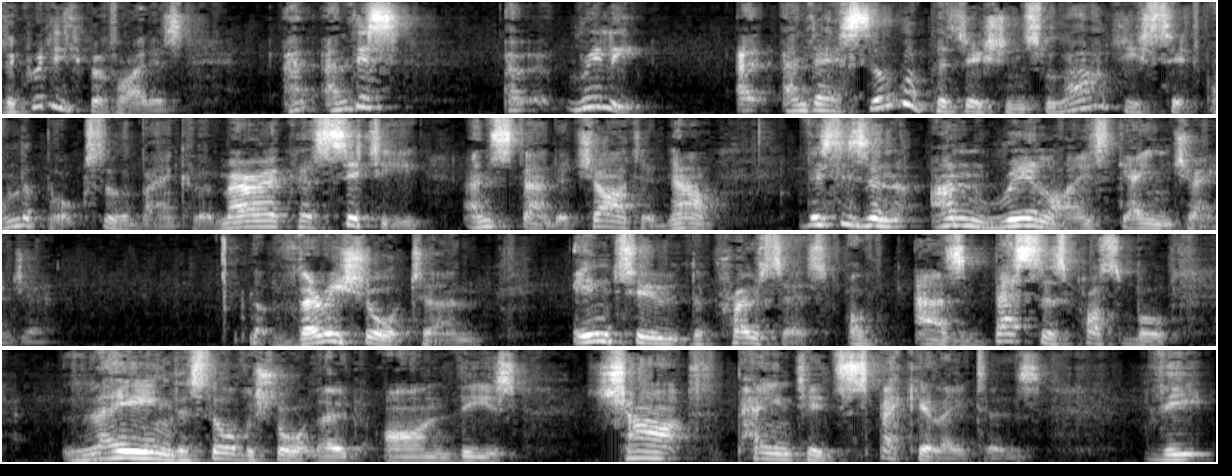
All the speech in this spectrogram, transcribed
liquidity providers. And, and this uh, really, and their silver positions largely sit on the books of the Bank of America, Citi, and Standard Chartered. Now, this is an unrealized game changer, but very short term into the process of, as best as possible, laying the silver short load on these chart painted speculators the,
